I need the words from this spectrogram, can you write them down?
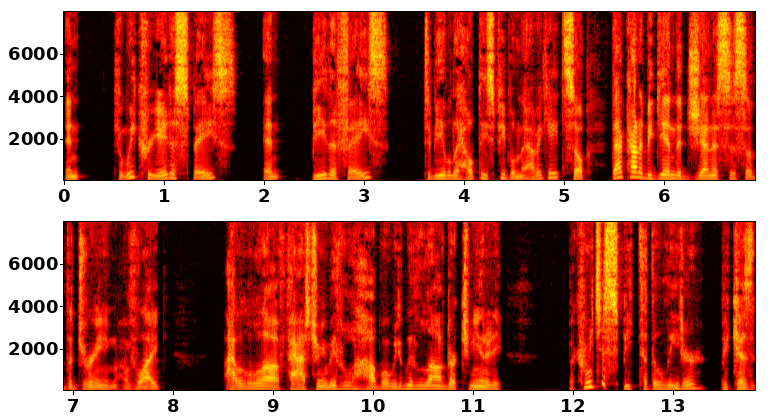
And can we create a space and be the face to be able to help these people navigate? So that kind of began the genesis of the dream of like, I love pastoring. We love what we, we loved our community. But can we just speak to the leader? Because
